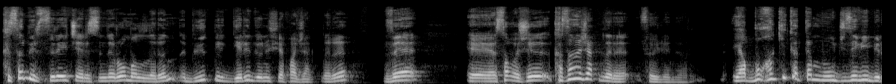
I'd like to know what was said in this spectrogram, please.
kısa bir süre içerisinde Romalıların büyük bir geri dönüş yapacakları ve e, savaşı kazanacakları söyleniyor. Ya bu hakikaten mucizevi bir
